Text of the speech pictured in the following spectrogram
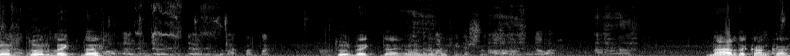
Dur, sana, dur, orada, bekle. Orada önünde önünde önünde bak bak bak. Dur bekle. Orada Önümde dur. bak bir de şurada var şurada var. Nerede kanka?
